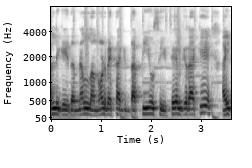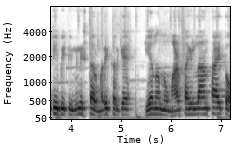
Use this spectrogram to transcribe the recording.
ಅಲ್ಲಿಗೆ ಇದನ್ನೆಲ್ಲ ನೋಡಬೇಕಾಗಿದ್ದ ಪಿ ಯು ಸಿ ಫೇಲ್ ಗಿರಾಕಿ I T B T minister ಮರಿಕರ್ಗೆ ಏನನ್ನು ಮಾಡ್ತಾ ಇಲ್ಲ ಅಂತ ಆಯಿತು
